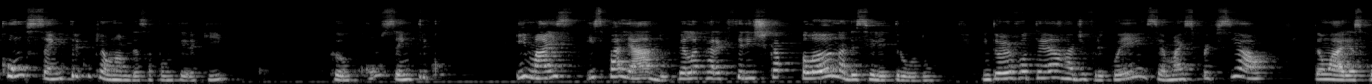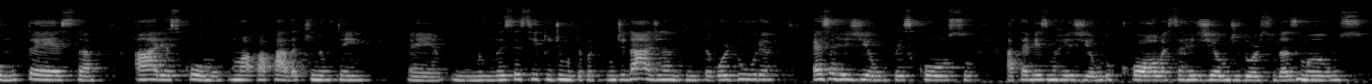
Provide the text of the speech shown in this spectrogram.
concêntrico, que é o nome dessa ponteira aqui, campo concêntrico, e mais espalhado pela característica plana desse eletrodo. Então eu vou ter a radiofrequência mais superficial. Então áreas como testa, áreas como uma papada que não tem, é, não necessita de muita profundidade, né? não tem muita gordura, essa região do pescoço, até mesmo a região do colo, essa região de dorso das mãos,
